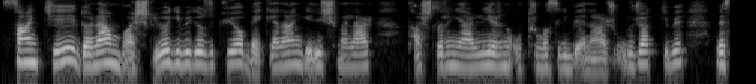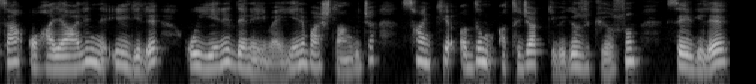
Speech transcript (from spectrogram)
sanki dönem başlıyor gibi gözüküyor. Beklenen gelişmeler, taşların yerli yerine oturması gibi enerji olacak gibi ve sen o hayalinle ilgili o yeni deneyime, yeni başlangıcı sanki adım atacak gibi gözüküyorsun sevgili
